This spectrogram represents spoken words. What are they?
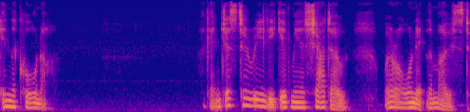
in the corner. Again, just to really give me a shadow where I want it the most.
